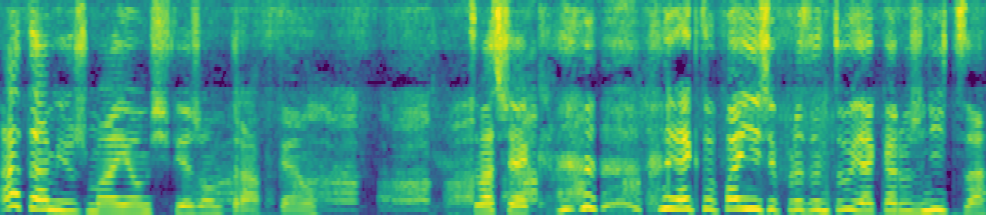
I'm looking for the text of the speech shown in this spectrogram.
a tam już mają świeżą trawkę. Zobaczcie, jak, jak to fajnie się prezentuje, jaka różnica.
